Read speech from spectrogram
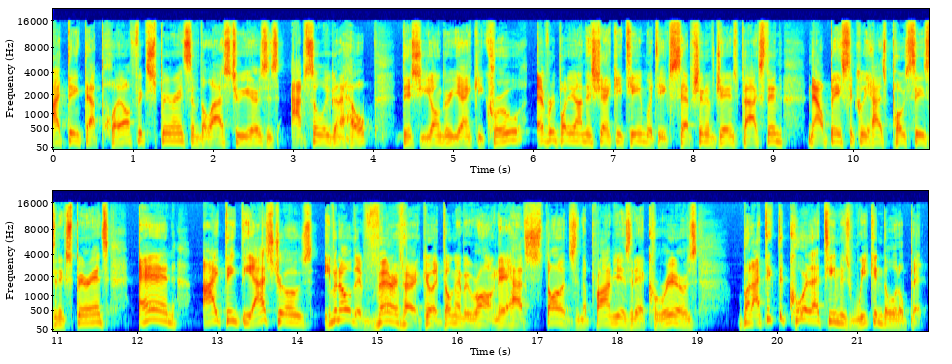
I think that playoff experience of the last two years is absolutely going to help this younger Yankee crew. Everybody on this Yankee team, with the exception of James Paxton, now basically has postseason experience. And I think the Astros, even though they're very, very good, don't get me wrong, they have studs in the prime years of their careers. But I think the core of that team is weakened a little bit.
